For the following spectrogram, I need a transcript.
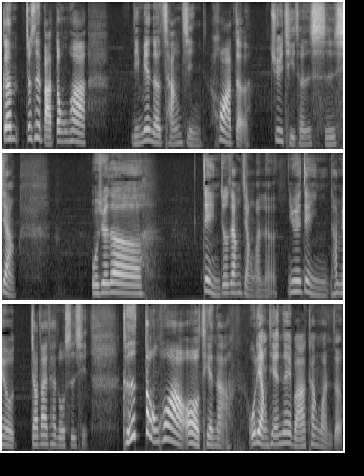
跟就是把动画里面的场景画的具体成实像。我觉得电影就这样讲完了，因为电影它没有交代太多事情。可是动画，哦天哪！我两天内把它看完的，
